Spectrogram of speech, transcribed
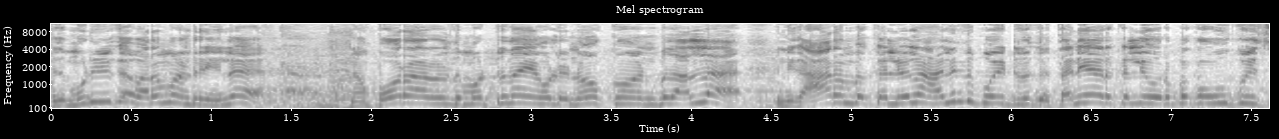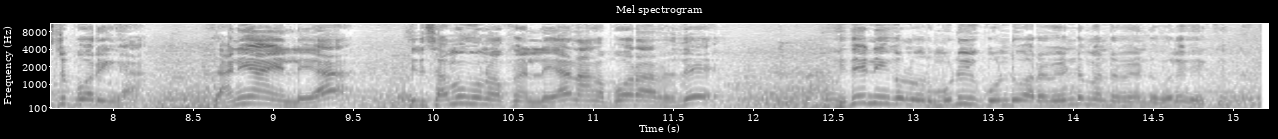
இது முடிவுக்கே வரமாட்டீங்களே? நான் போராடுறது மட்டும்தான் எங்களுடைய நோக்கம் என்பது அல்ல. இன்னைக்கு ஆரம்ப கல்வியெல்லாம் அழிந்து போயிட்டு இருக்கு தனியார் கல்வி ஒரு பக்கம் ஊக்குவிச்சுட்டு போறீங்க. இது அநியாயம் இல்லையா? இது சமூக நோக்கம் இல்லையா? நாங்கள் போராடுறது. இதை நீங்கள் ஒரு முடிவு கொண்டு வர வேண்டும் என்ற வேண்டுகோளை வைக்கின்றோம்.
